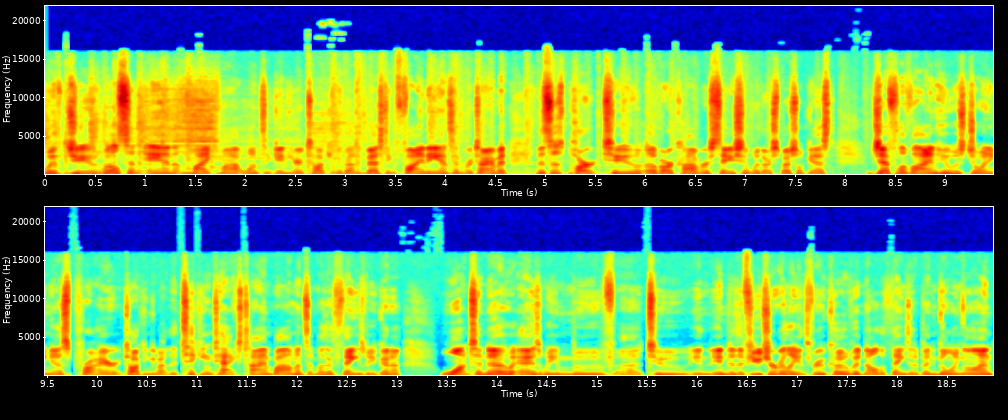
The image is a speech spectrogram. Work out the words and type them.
with Jude Wilson and Mike Mott once again here talking about investing, finance, and retirement. This is part two of our conversation with our special guest, Jeff Levine, who was joining us prior, talking about the ticking tax time bomb and some other things we're going to want to know as we move uh, to in, into the future, really, and through COVID and all the things that have been going on.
